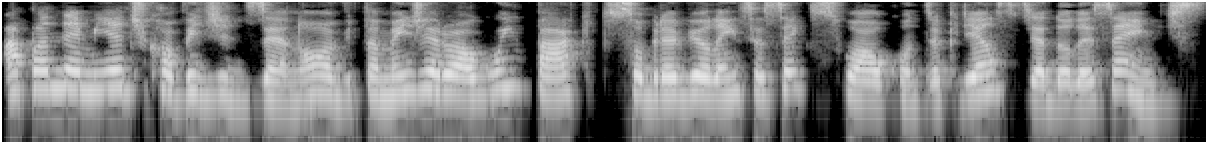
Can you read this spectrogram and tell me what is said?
A pandemia de Covid-19 também gerou algum impacto sobre a violência sexual contra crianças e adolescentes?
